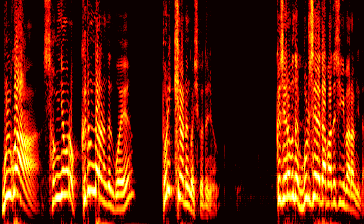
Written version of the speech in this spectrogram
물과 성령으로 거듭나라는 건 뭐예요? 돌이키라는 것이거든요. 그래서 여러분들 물 세례 다 받으시기 바랍니다.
